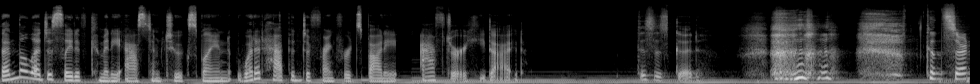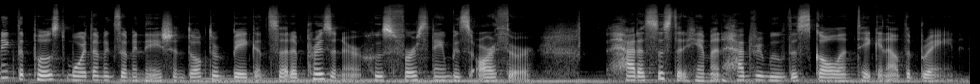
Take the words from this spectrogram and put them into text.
Then the legislative committee asked him to explain what had happened to Frankford's body after he died. This is good. Concerning the post mortem examination, Dr. Bacon said a prisoner, whose first name is Arthur, had assisted him and had removed the skull and taken out the brain.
